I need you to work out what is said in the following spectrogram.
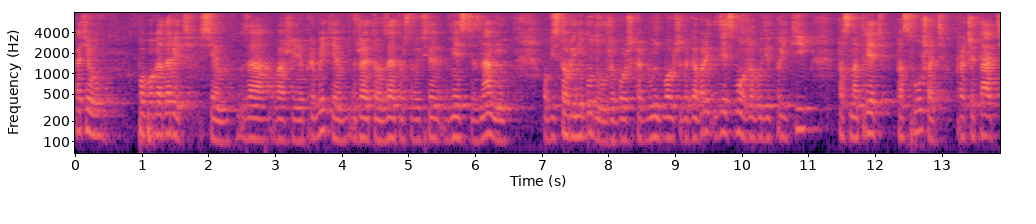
Хотел поблагодарить всем за ваше прибытие, за это, за это, что вы все вместе с нами. Об истории не буду уже больше, как бы больше договорить. Здесь можно будет прийти, посмотреть, послушать, прочитать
